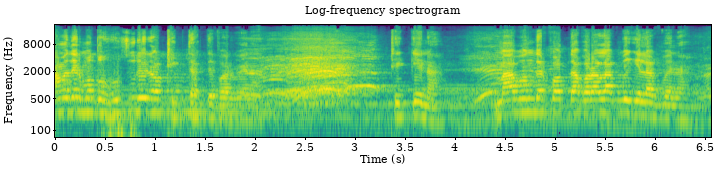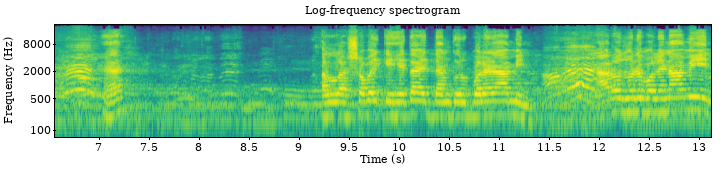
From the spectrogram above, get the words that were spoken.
আমাদের মতো হুজুরেরাও ঠিক থাকতে পারবে না। ঠিক কি না? মা বোনদের পর্দা করা লাগবে কি লাগবে না? হ্যাঁ? আল্লাহ সবাইকে হেদায়েত দান করুক, বলেন আমিন। আরও জোরে বলেন আমিন।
